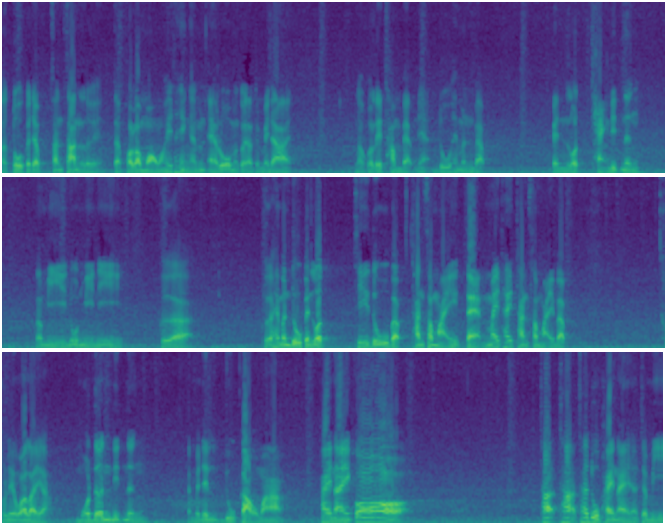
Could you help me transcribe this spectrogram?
แล้วตูดก็จะสั้น ๆ เลย แต่พอเรามองว่าเฮ้ยถ้าอย่างนั้นแอโร่มันก็อาจจะไม่ได้ เราก็เลยทำแบบเนี้ยดูให้มันแบบเป็นรถแข่งนิดนึง ก็มีนู่นมีนี่เพื่อเพื่อให้มันดูเป็นรถที่ดูแบบทันสมัย แต่ไม่ใช่ทันสมัยแบบเขาเรียกว่าอะไรอะโมเดิร์นนิดนึง แต่ไม่ได้ดูเก่ามาก ภายในก็ ถ้าถ้าถ้าดูภายในเนี่ยจะมี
